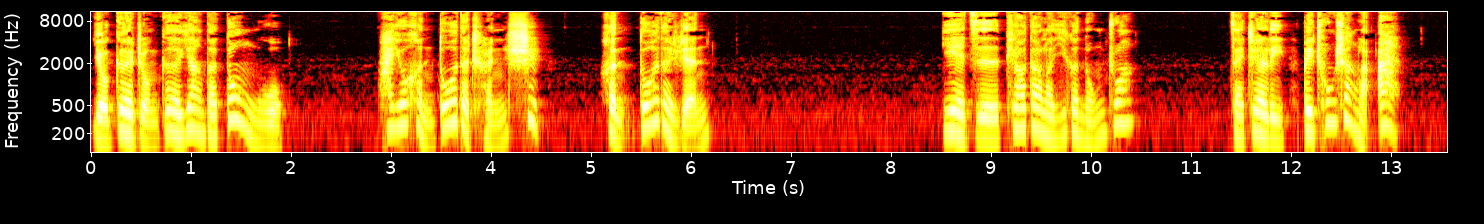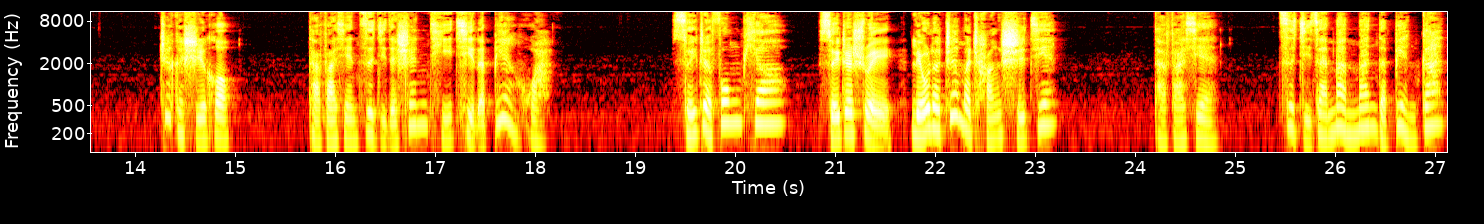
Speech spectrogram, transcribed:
有各种各样的动物。还有很多的城市，很多的人。叶子飘到了一个农庄，在这里被冲上了岸。这个时候，他发现自己的身体起了变化。随着风飘，随着水流了这么长时间，他发现自己在慢慢的变干，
